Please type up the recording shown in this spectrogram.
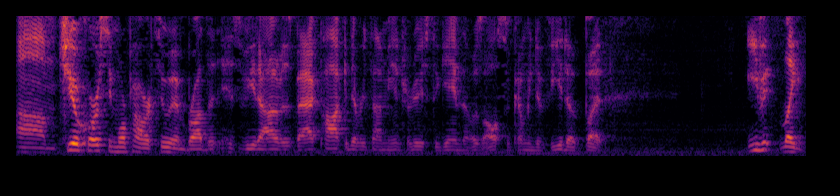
yeah. Um, Gio Corsi, more power to him, brought the, his Vita out of his back pocket every time he introduced a game that was also coming to Vita. But even like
